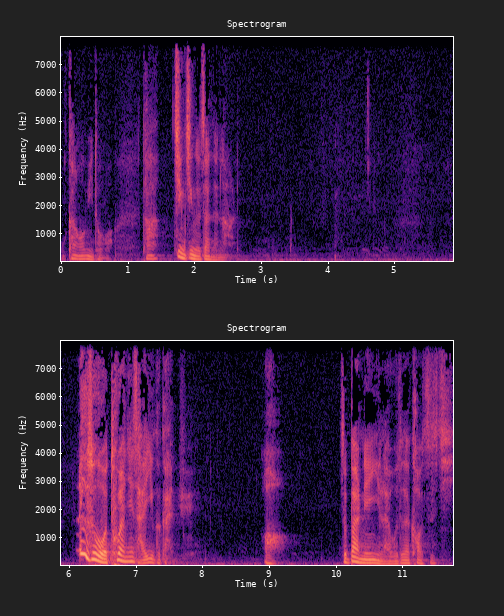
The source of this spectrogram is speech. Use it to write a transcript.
我看阿弥陀佛。他静静的站在那里。那个时候，我突然间才一个感觉，哦，这半年以来，我都在靠自己。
